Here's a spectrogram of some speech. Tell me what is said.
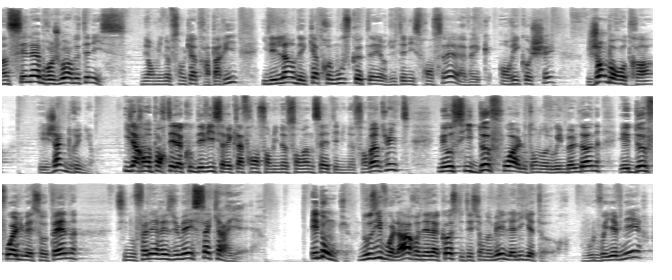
un célèbre joueur de tennis. Né en 1904 à Paris, il est l'un des quatre mousquetaires du tennis français avec Henri Cochet, Jean Borotra et Jacques Brugnon. Il a remporté la Coupe Davis avec la France en 1927 et 1928, mais aussi deux fois le tournoi de Wimbledon et deux fois l'US Open, s'il nous fallait résumer sa carrière. Et donc, nous y voilà, René Lacoste était surnommé l'alligator. Vous le voyez venir?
